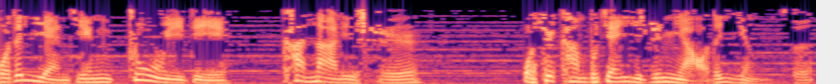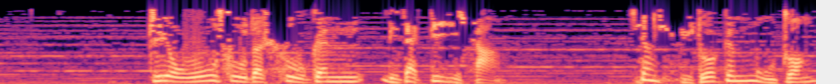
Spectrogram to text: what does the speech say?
我的眼睛注意地看那里时，我却看不见一只鸟的影子，只有无数的树根立在地上，像许多根木桩。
